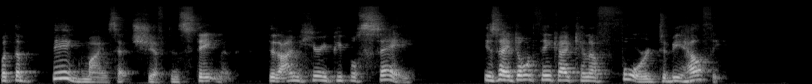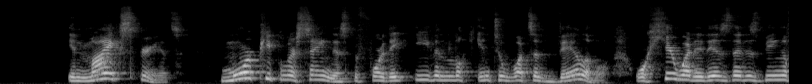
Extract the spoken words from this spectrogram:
But the big mindset shift and statement that I'm hearing people say is I don't think I can afford to be healthy. In my experience, more people are saying this before they even look into what's available or hear what it is that is being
